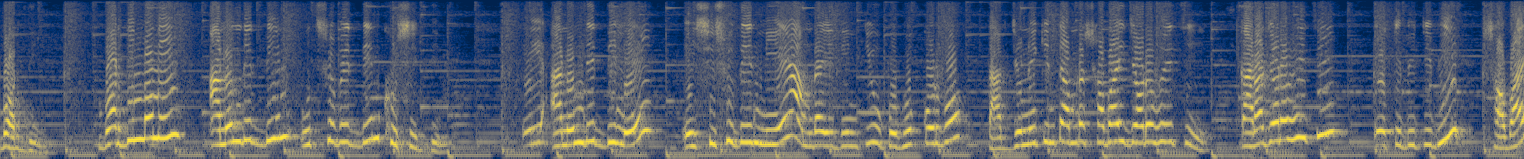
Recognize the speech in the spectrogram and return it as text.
বড়দিন। বড়দিন মানেই আনন্দের দিন, উৎসবের দিন, খুশির দিন। এই আনন্দের দিনে এই শিশুদের নিয়ে আমরা এই দিনটি উপভোগ করব। তার জন্যই কিন্তু আমরা সবাই জড়ো হয়েছি। কারা জড়ো হয়েছি? একেবি টিভি সবাই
